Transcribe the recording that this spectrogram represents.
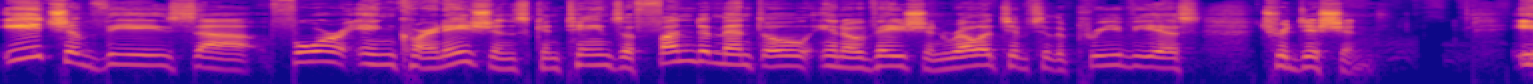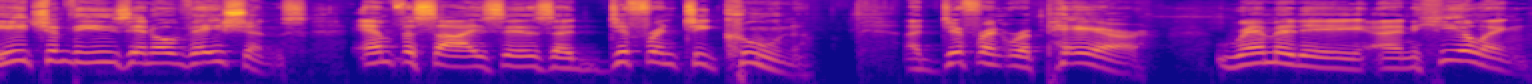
Each of these uh, four incarnations contains a fundamental innovation relative to the previous tradition. Each of these innovations emphasizes a different tikkun, a different repair, remedy, and healing.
